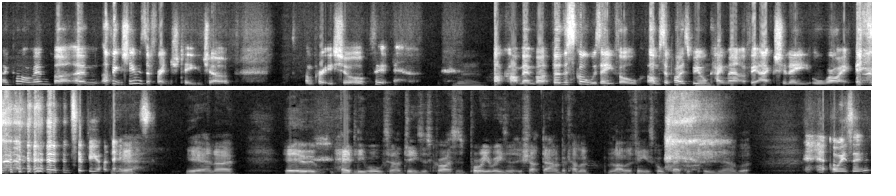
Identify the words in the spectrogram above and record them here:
I can't remember. Um, I think she was a French teacher. I'm pretty sure. I can't remember, but the school was evil. I'm surprised we mm. all hmm. came out of it actually all right. to be honest. Yeah, yeah, no. It, it, Hedley Walter, Jesus Christ, is probably a reason that it shut down and become a like I think it's called Becket Keys now, but oh, is it?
